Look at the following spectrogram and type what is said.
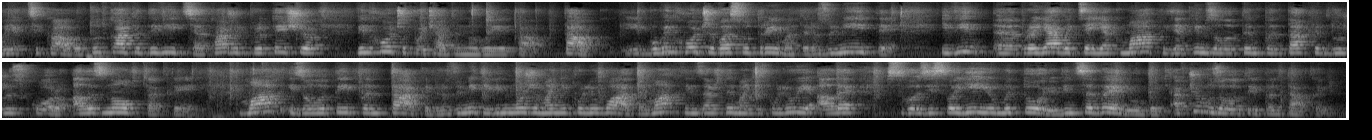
Ой, як цікаво. Тут карти дивіться, кажуть про те, що він хоче почати новий етап. Так, і, бо він хоче вас утримати, розумієте? І він е, проявиться як маг, з яким золотим пентаклем дуже скоро. Але знов таки, маг і золотий пентакль, розумієте, він може маніпулювати. Маг він завжди маніпулює, але зі своєю метою. Він себе любить. А в чому золотий пентакль?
